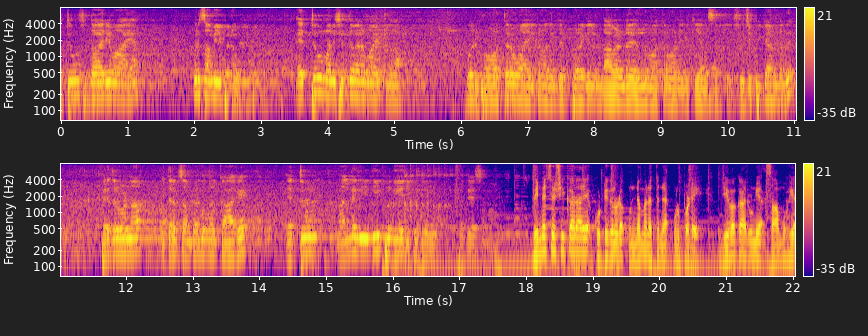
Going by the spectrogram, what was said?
ഏറ്റവും സുതാര്യമായ ഒരു സമീപനവും. ഏറ്റവും മനുഷ്യത്വപരമായിട്ടുള്ള ഒരു പ്രവർത്തനവുമായിരിക്കണം അതിന്റെ പിറകിൽ ഉണ്ടാവേണ്ടത് എന്ന് മാത്രമാണ് എനിക്ക് ഈ അവസരത്തിൽ സൂചിപ്പിക്കാനുള്ളത്. പെരിന്തൽമണ്ണ ഇത്തരം സംരംഭങ്ങൾക്കാകെ ഏറ്റവും നല്ല രീതിയിൽ പ്രതികരിക്കുന്ന ഒരു പ്രദേശമാണ്. ഭിന്നശേഷിക്കാരായ കുട്ടികളുടെ ഉന്നമനത്തിന് ഉൾപ്പെടെ ജീവകാരുണ്യ സാമൂഹ്യ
